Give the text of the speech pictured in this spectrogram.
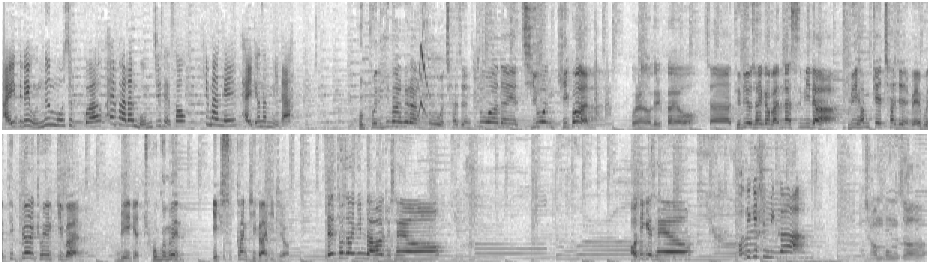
아이들의 웃는 모습과 활발한 몸짓에서 희망을 발견합니다. 부푼 희망을 안고 찾은 또 하나의 지원 기관. 이번엔 어딜까요? 자, 드디어 저희가 만났습니다. 둘이 함께 찾은 외부 특별 교육 기관. 우리에게 조금은 익숙한 기관이죠. 센터장님 나와 주세요. 어디 계세요? 어디 계십니까? 자원봉사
